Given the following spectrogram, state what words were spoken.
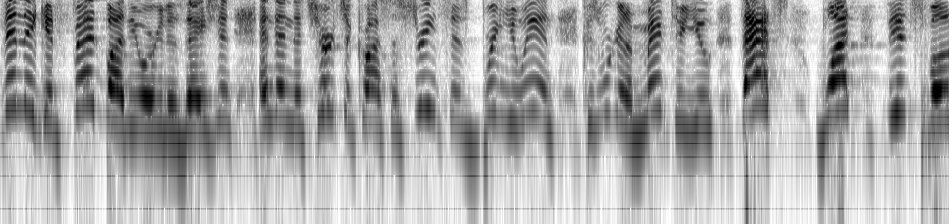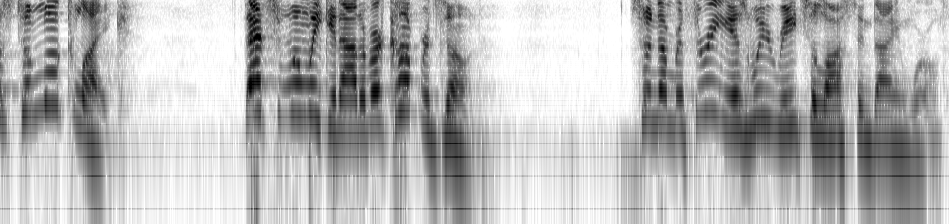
Then they get fed by the organization. And then the church across the street says, Bring you in because we're going to mentor you. That's what it's supposed to look like. That's when we get out of our comfort zone. So, number three is we reach a lost and dying world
